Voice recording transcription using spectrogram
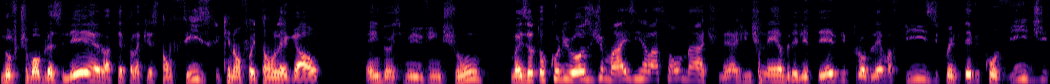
no futebol brasileiro, até pela questão física, que não foi tão legal em 2021, mas eu estou curioso demais em relação ao Nacho, né? A gente lembra, ele teve problema físico, ele teve Covid,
